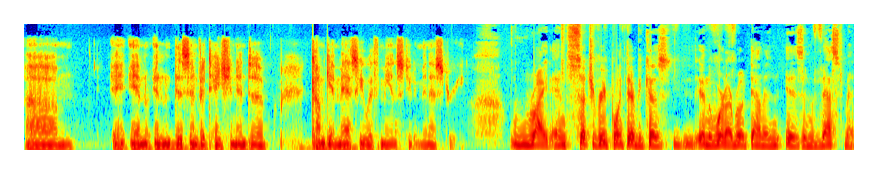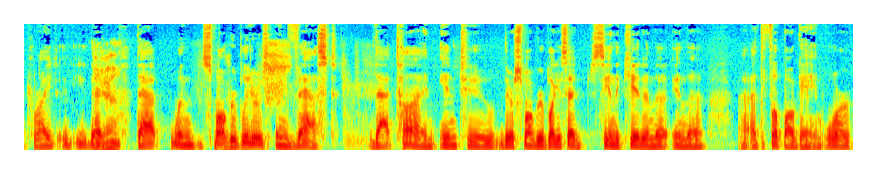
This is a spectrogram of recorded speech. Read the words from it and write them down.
Um, in in this invitation into come get messy with me in student ministry. Right, and such a great point there because, and the word I wrote down is investment. Right, that yeah. that when small group leaders invest that time into their small group, like I said, seeing the kid in the in the uh, at the football game or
